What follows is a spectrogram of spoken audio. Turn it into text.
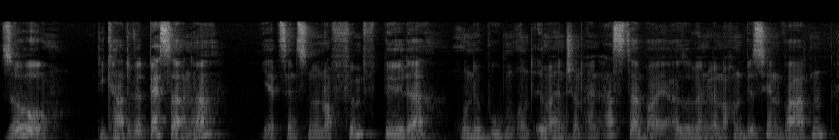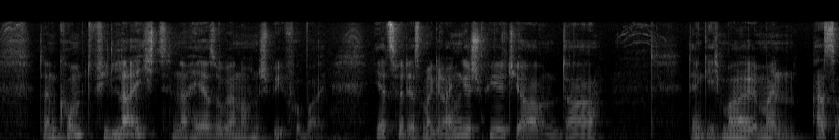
So, die Karte wird besser, ne? Jetzt sind es nur noch fünf Bilder, ohne Buben und immerhin schon ein Ass dabei. Also wenn wir noch ein bisschen warten, dann kommt vielleicht nachher sogar noch ein Spiel vorbei. Jetzt wird erstmal Grang gespielt, ja, und da denke ich mal, mein Ass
